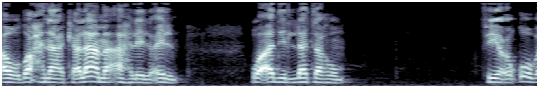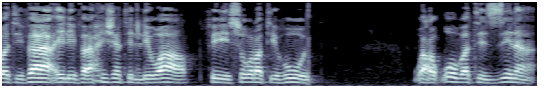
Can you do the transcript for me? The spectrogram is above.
أوضحنا كلام أهل العلم وأدلتهم في عقوبة فاعل فاحشة اللواط في سورة هود وعقوبة الزنا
